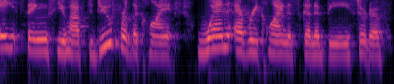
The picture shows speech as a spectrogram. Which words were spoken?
eight things you have to do for the client when every client is going to be sort of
